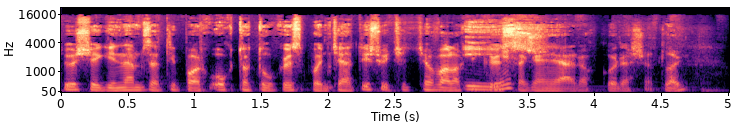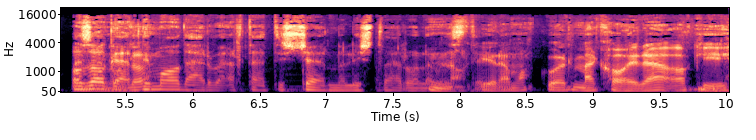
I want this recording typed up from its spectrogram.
Őrségi Nemzeti Park oktatóközpontját is, úgyhogy ha valaki És? kőszegen jár, akkor esetleg Az Agárdi madárvártát is Csernel Istvánról Na nevezték. kérem, akkor meg hajrá, aki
